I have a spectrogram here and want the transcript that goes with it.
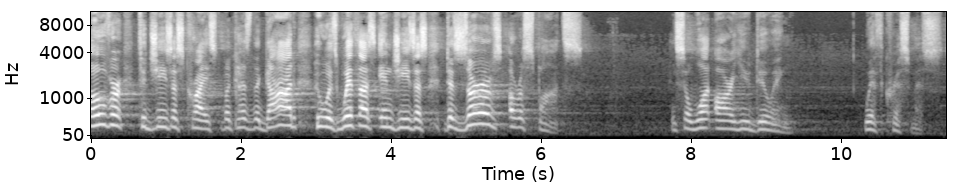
over to Jesus Christ because the God who was with us in Jesus deserves a response. And so, what are you doing with Christmas?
